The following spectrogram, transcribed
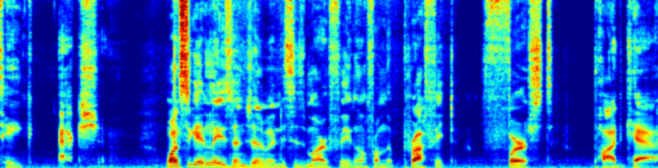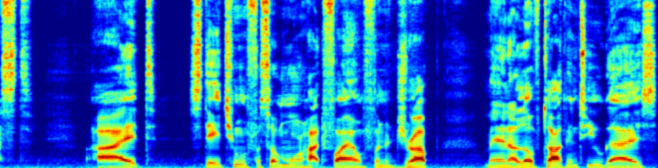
take action once again ladies and gentlemen this is mark fagan from the profit first podcast all right stay tuned for some more hot fire i'm gonna drop Man, I love talking to you guys.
